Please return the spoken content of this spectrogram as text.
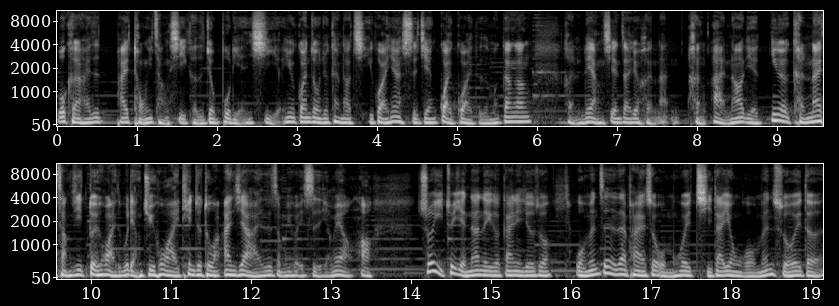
我可能还是拍同一场戏，可是就不连戏了，因为观众就看到奇怪，现在时间怪怪的，怎么刚刚很亮，现在就很暗很暗，然后也因为可能那一场戏对话也不两句话，天就突然暗下来，是怎么一回事？有没有哈？所以最简单的一个概念就是说，我们真的在拍的时候，我们会期待用我们所谓的。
